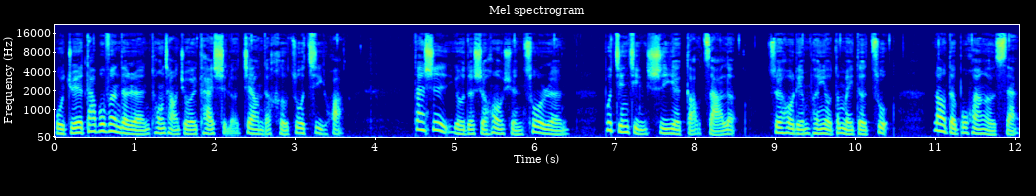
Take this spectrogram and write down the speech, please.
我觉得大部分的人通常就会开始了这样的合作计划。但是有的时候选错人，不仅仅事业搞砸了，最后连朋友都没得做，闹得不欢而散。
